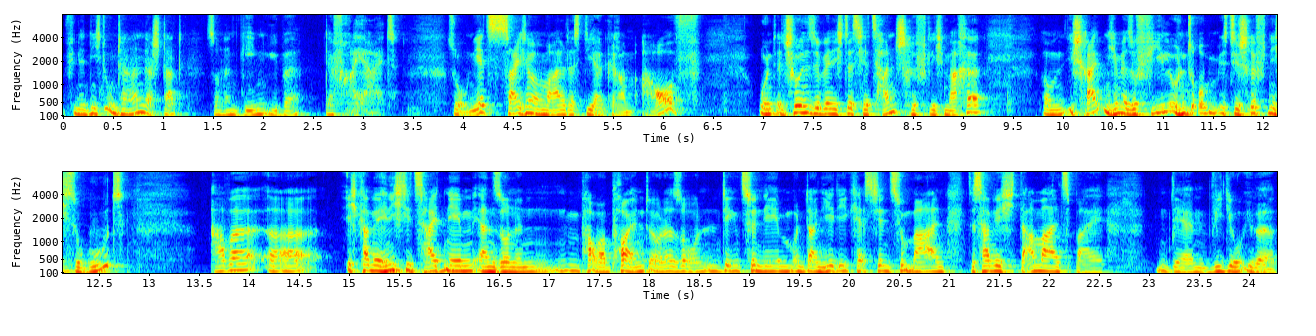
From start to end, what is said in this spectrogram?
findet nicht untereinander statt, sondern gegenüber der Freiheit. So, und jetzt zeichnen wir mal das Diagramm auf. Und entschuldigen Sie, wenn ich das jetzt handschriftlich mache. Ähm, ich schreibe nicht mehr so viel und darum ist die Schrift nicht so gut. Aber äh, ich kann mir hier nicht die Zeit nehmen, an so einen PowerPoint oder so ein Ding zu nehmen und dann hier die Kästchen zu malen. Das habe ich damals bei dem Video über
